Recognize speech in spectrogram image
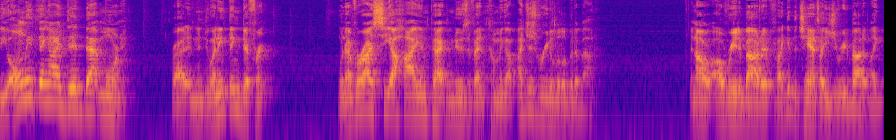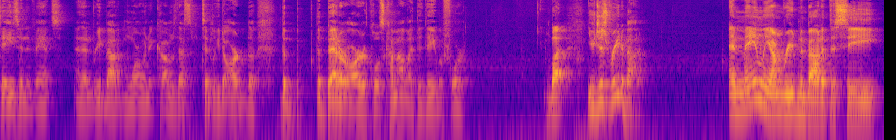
The only thing I did that morning, right, and didn't do anything different, whenever I see a high impact news event coming up, I just read a little bit about it and I'll, I'll read about it if I get the chance. I usually read about it like days in advance, and then read about it more when it comes. That's typically the art the the, the better articles come out like the day before. But you just read about it, and mainly I'm reading about it to see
